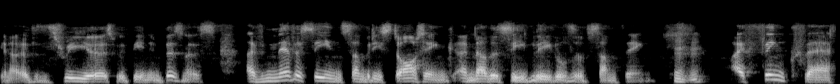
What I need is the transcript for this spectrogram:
you know, over the three years we've been in business, I've never seen somebody starting another seed legals of something. Mm-hmm. I think that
